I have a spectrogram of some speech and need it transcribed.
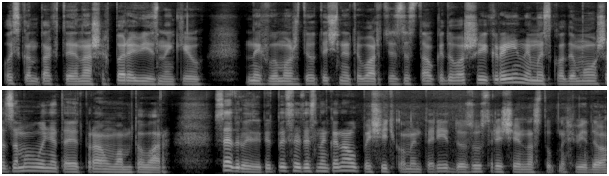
Ось контакти наших перевізників. В них ви можете уточнити вартість доставки до вашої країни. Ми складемо ваше замовлення та відправимо вам товар. Все, друзі, підписуйтесь на канал, пишіть коментарі. До зустрічі в наступних відео.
